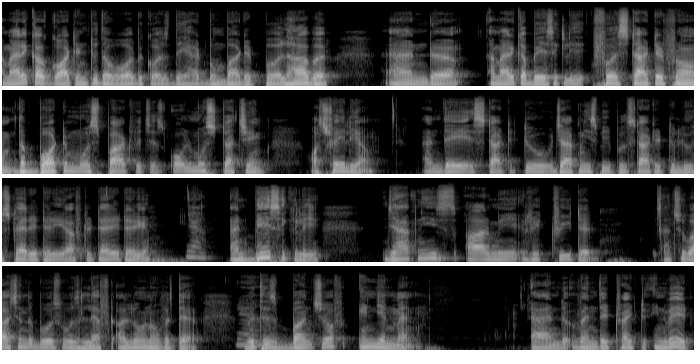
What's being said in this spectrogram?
America got into the war because they had bombarded Pearl Harbor, and uh, America basically first started from the bottommost part, which is almost touching Australia, and they started to Japanese people started to lose territory after territory, Yeah. and basically Japanese army retreated, and Subhash Chandra Bose was left alone over there Yeah. with his bunch of Indian men. And when they tried to invade,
